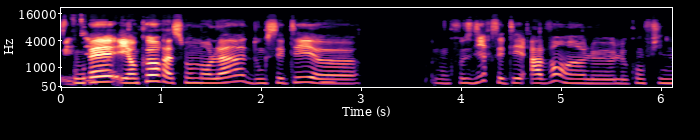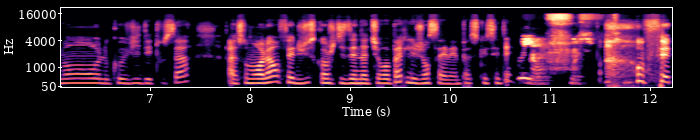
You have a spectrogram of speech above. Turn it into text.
Ouais, et encore à ce moment-là, donc c'était mmh. donc faut se dire que c'était avant hein, le, confinement, le Covid et tout ça. À ce moment-là, en fait, juste quand je disais naturopathe, les gens savaient même pas ce que c'était. Oui, hein, en fait,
